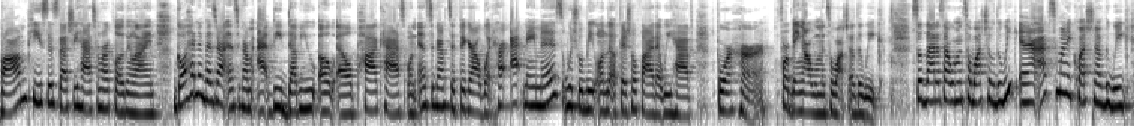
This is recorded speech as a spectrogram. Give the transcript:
bomb pieces that she has from her clothing line, go ahead and visit our Instagram at the WOL podcast on Instagram to figure out what her at name is, which will be on the official flyer that we have for her for being our woman to watch of the week. So that is our woman to watch of the week. And our Ask Money question of the week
